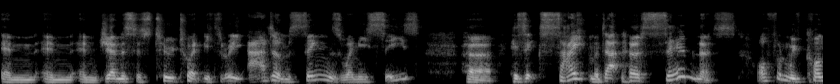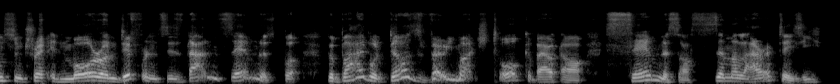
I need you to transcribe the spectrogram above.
in, in, in Genesis 2.23, Adam sings when he sees her, his excitement at her sameness. Often we've concentrated more on differences than sameness, but the Bible does very much talk about our sameness, our similarities. He,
